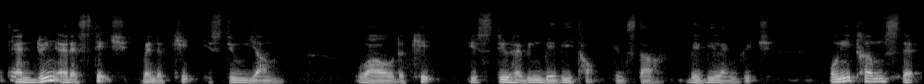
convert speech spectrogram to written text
Okay And doing at a stage when the kid is still young, while the kid is still having baby talk and stuff, baby language, only terms that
